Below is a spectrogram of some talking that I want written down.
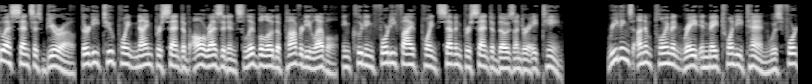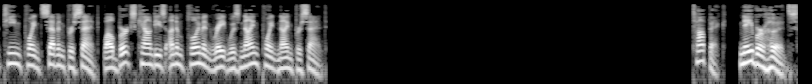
U.S. Census Bureau, 32.9% of all residents live below the poverty level, including 45.7% of those under 18. Reading's unemployment rate in May 2010 was 14.7%, while Berks County's unemployment rate was 9.9%. Topic: Neighborhoods.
